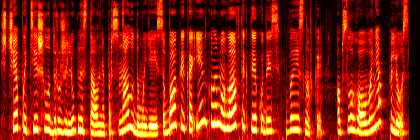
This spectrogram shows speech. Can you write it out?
Ще потішило дружелюбне ставлення персоналу до моєї собаки, яка інколи могла втекти кудись. Висновки. Обслуговування плюс,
